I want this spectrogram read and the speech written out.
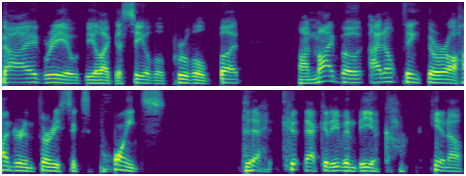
No, I agree. It would be like a seal of approval. But on my boat, I don't think there are 136 points that could, that could even be a, you know,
